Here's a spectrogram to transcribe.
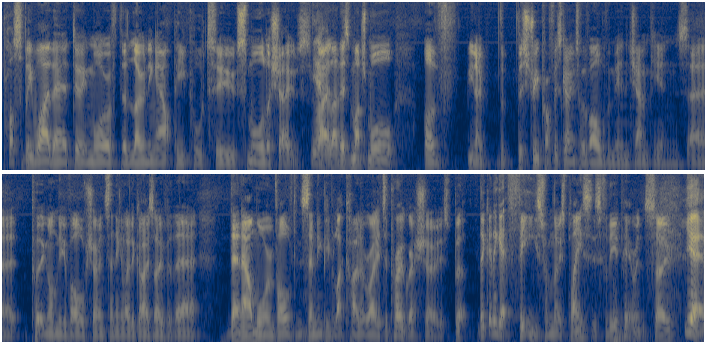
possibly why they're doing more of the loaning out people to smaller shows, Yeah. right? Like there's much more of you know the, the street profits going to Evolve and being the champions, uh, putting on the Evolve show and sending a load of guys over there. They're now more involved in sending people like Kyle O'Reilly to progress shows, but they're going to get fees from those places for the appearance. So Yeah,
